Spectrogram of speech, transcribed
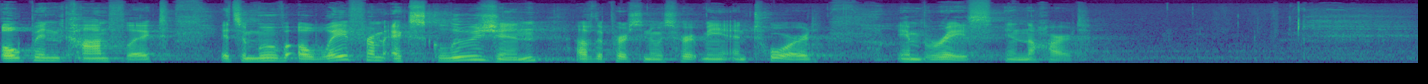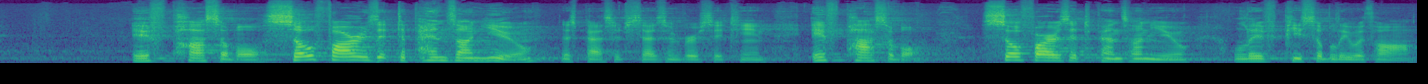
open conflict. It's a move away from exclusion of the person who has hurt me and toward embrace in the heart. If possible, so far as it depends on you, this passage says in verse 18, if possible, so far as it depends on you, live peaceably with all.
